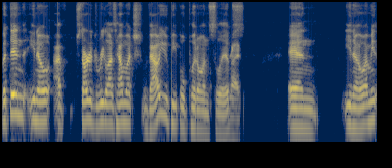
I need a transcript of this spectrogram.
but then you know, I've started to realize how much value people put on slips, right. and you know, I mean,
